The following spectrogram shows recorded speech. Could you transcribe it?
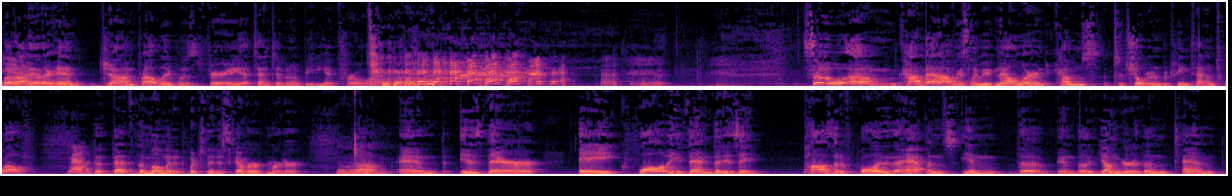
But on the other hand, John probably was very attentive and obedient for a while. so, um, combat, obviously, we've now learned comes to children between 10 and 12. Well, That, that's the moment at which they discover murder. Um, and is there a quality then that is a positive quality that happens in the in the younger than 10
